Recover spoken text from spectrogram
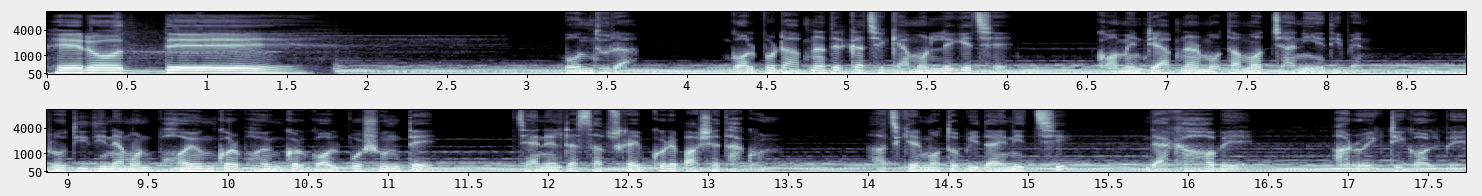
ফেরত দে। বন্ধুরা, গল্পটা আপনাদের কাছে কেমন লেগেছে, কমেন্টে আপনার মতামত জানিয়ে দিবেন। প্রতিদিন এমন ভয়ঙ্কর ভয়ঙ্কর গল্প শুনতে চ্যানেলটা সাবস্ক্রাইব করে পাশে থাকুন। আজকের মতো বিদায় নিচ্ছি, দেখা হবে আরও একটি গল্পে।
